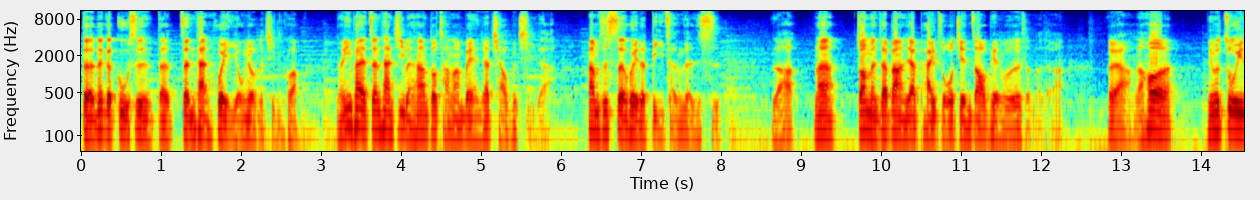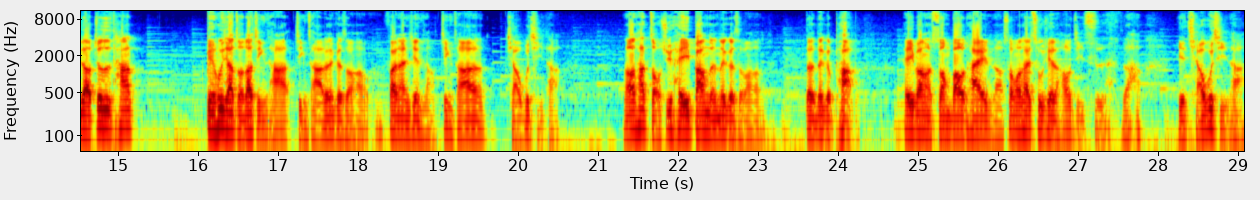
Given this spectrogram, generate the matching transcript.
的那个故事的侦探会拥有的情况。冷硬派的侦探基本上都常常被人家瞧不起的，他们是社会的底层人士，知道？那专门在帮人家拍捉奸照片或者什么的嘛，对啊。然后你们注意到，就是他蝙蝠侠走到警察警察的那个什么犯案现场，警察瞧不起他。然后他走去黑帮的那个什么的那个 pub，黑帮的双胞胎，你知道，双胞胎出现了好几次，知道，也瞧不起他，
